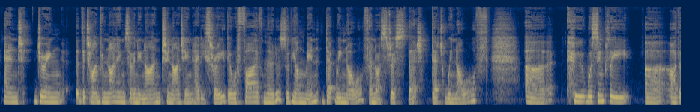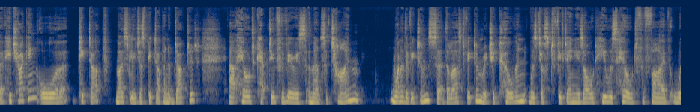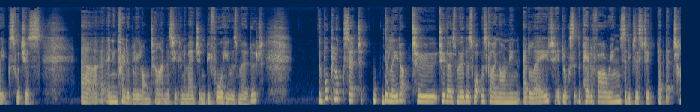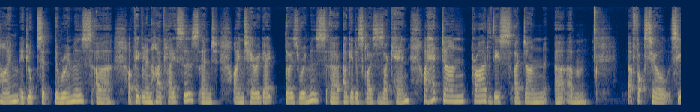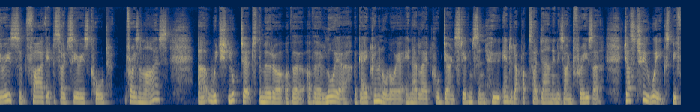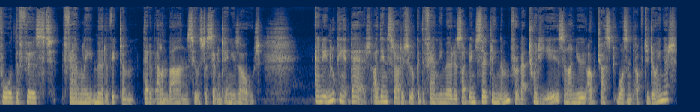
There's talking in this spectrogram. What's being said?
And during the time from 1979 to 1983, there were five murders of young men that we know of, and I stress that, that we know of, uh, who were simply uh, either hitchhiking or picked up, mostly just picked up and abducted, uh, held captive for various amounts of time. one of the victims, uh, the last victim, Richard Kelvin, was just 15 years old. He was held for five weeks, which is uh, an incredibly long time, as you can imagine, before he was murdered. The book looks at the lead up to, to those murders, what was going on in Adelaide. It looks at the pedophile rings that existed at that time. It looks at the rumours uh, of people in high places, and I interrogate those rumours. Uh, I get as close as I can. I had done, prior to this, I'd done uh, um, a Foxtel series, a five episode series called Frozen Lies. Uh, which looked at the murder of a of a lawyer, a gay criminal lawyer in Adelaide called Derrance Stevenson, who ended up upside down in his own freezer, just two weeks before the first family murder victim, that of Alan Barnes, who was just 17 years old. And in looking at that, I then started to look at the family murders. I'd been circling them for about 20 years, and I knew I just wasn't up to doing it.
